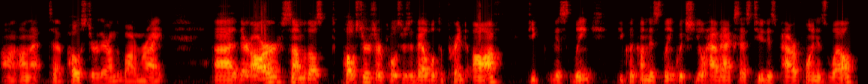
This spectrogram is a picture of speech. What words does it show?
on, on, that uh, poster there on the bottom right. Uh, there are some of those posters or posters available to print off. If you this link, if you click on this link, which you'll have access to this PowerPoint as well.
